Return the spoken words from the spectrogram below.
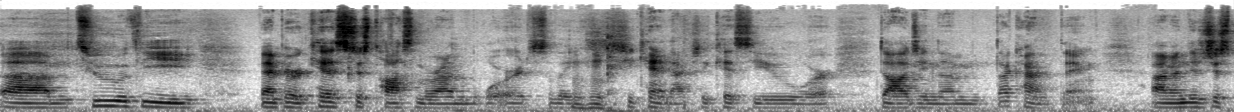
um, to the vampire kiss, just toss them around the board so they Mhm. she can't actually kiss you or dodging them, that kind of thing. Um, and there's just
